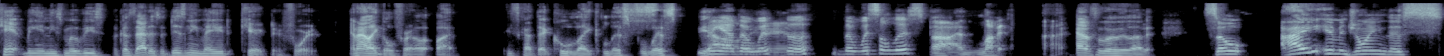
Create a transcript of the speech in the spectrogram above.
can't be in these movies because that is a Disney made character for it. And I like Gopher a lot. He's got that cool like lisp wisp. Yeah, yeah the oh, with the the whistle lisp. Ah, I love it. I absolutely love it. So I am enjoying this.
